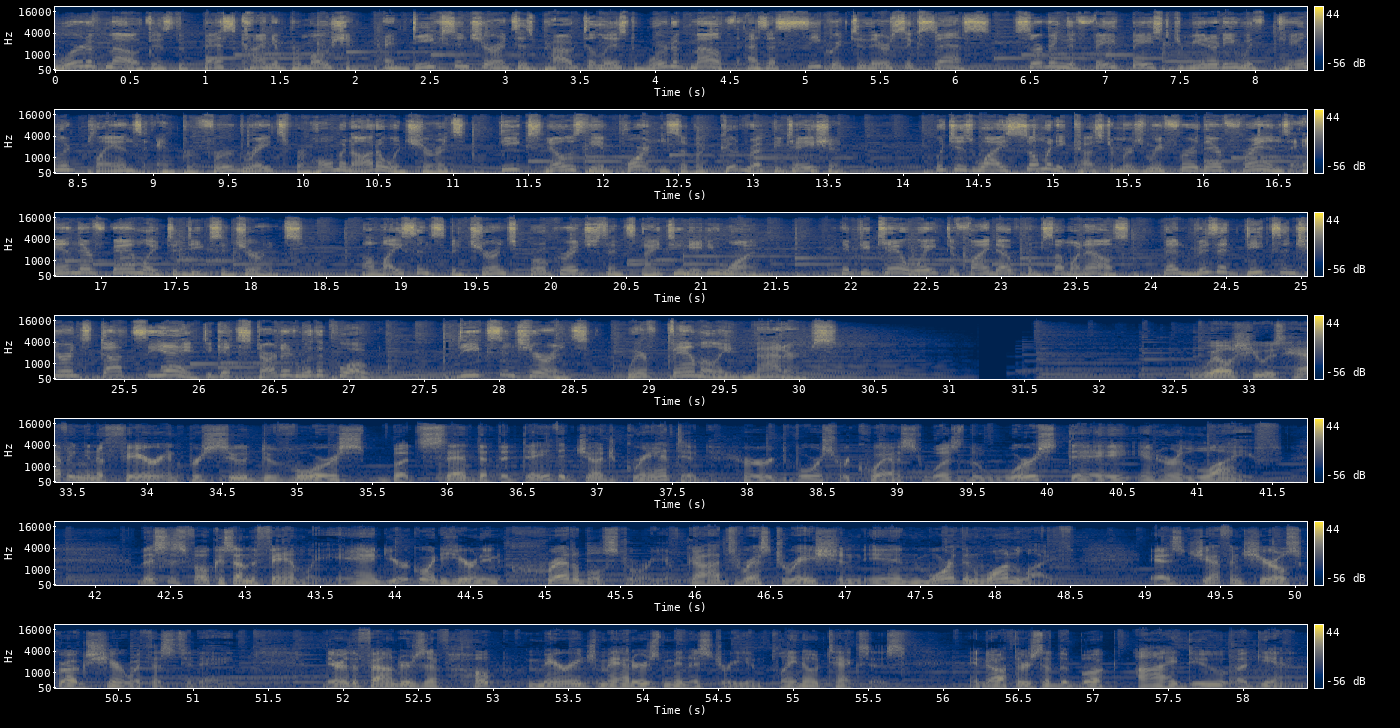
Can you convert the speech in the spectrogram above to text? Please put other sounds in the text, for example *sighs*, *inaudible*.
Word of mouth is the best kind of promotion, and Deeks Insurance is proud to list word of mouth as a secret to their success. Serving the faith based community with tailored plans and preferred rates for home and auto insurance, Deeks knows the importance of a good reputation, which is why so many customers refer their friends and their family to Deeks Insurance, a licensed insurance brokerage since 1981. If you can't wait to find out from someone else, then visit deeksinsurance.ca to get started with a quote. Deeks Insurance, where family matters. Well, she was having an affair and pursued divorce, but said that the day the judge granted her divorce request was the worst day in her life. This is Focus on the Family, and you're going to hear an incredible story of God's restoration in more than one life, as Jeff and Cheryl Scruggs share with us today. They're the founders of Hope Marriage Matters Ministry in Plano, Texas, and authors of the book I Do Again.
